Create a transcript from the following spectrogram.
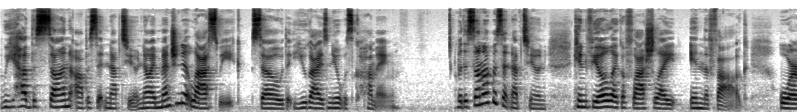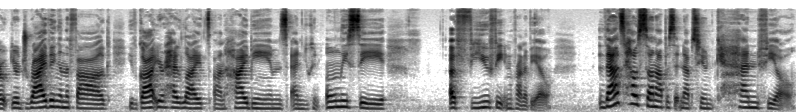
We had the sun opposite Neptune. Now, I mentioned it last week so that you guys knew it was coming. But the sun opposite Neptune can feel like a flashlight in the fog, or you're driving in the fog, you've got your headlights on high beams, and you can only see a few feet in front of you that's how Sun opposite Neptune can feel.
